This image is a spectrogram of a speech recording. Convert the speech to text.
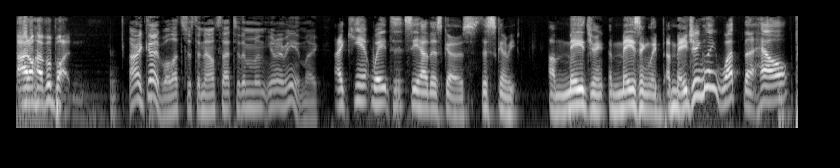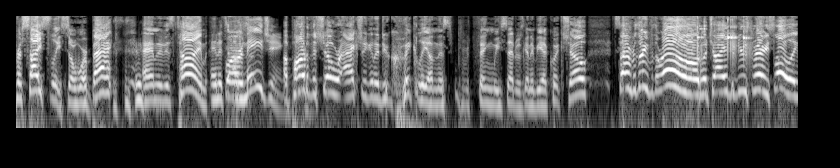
I don't have a button. All right, good. Well, let's just announce that to them. You know what I mean? Like, I can't wait to see how this goes. This is going to be amazing, amazingly, amazingly. What the hell? precisely. So we're back, and it is time. And it's for our- amazing. a part of the show we're actually going to do quickly on this thing we said was going to be a quick show. It's time for Three for the Road, which I introduced very slowly.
